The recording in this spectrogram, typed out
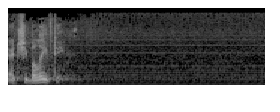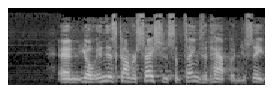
And she believed him. And, you know, in this conversation, some things had happened. You see,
